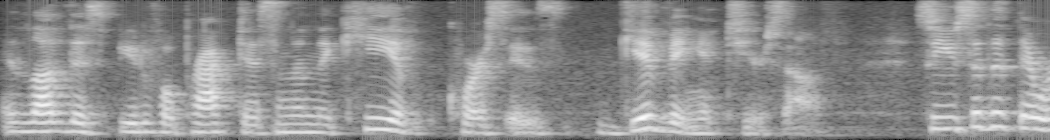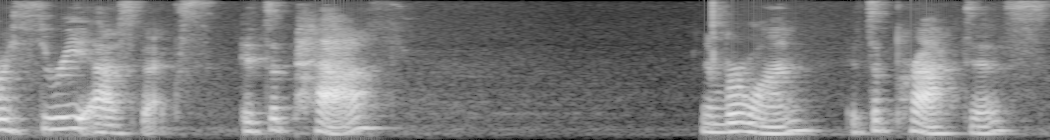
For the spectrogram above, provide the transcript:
I love this beautiful practice. And then the key, of course, is giving it to yourself. So you said that there were three aspects it's a path, number one, it's a practice.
